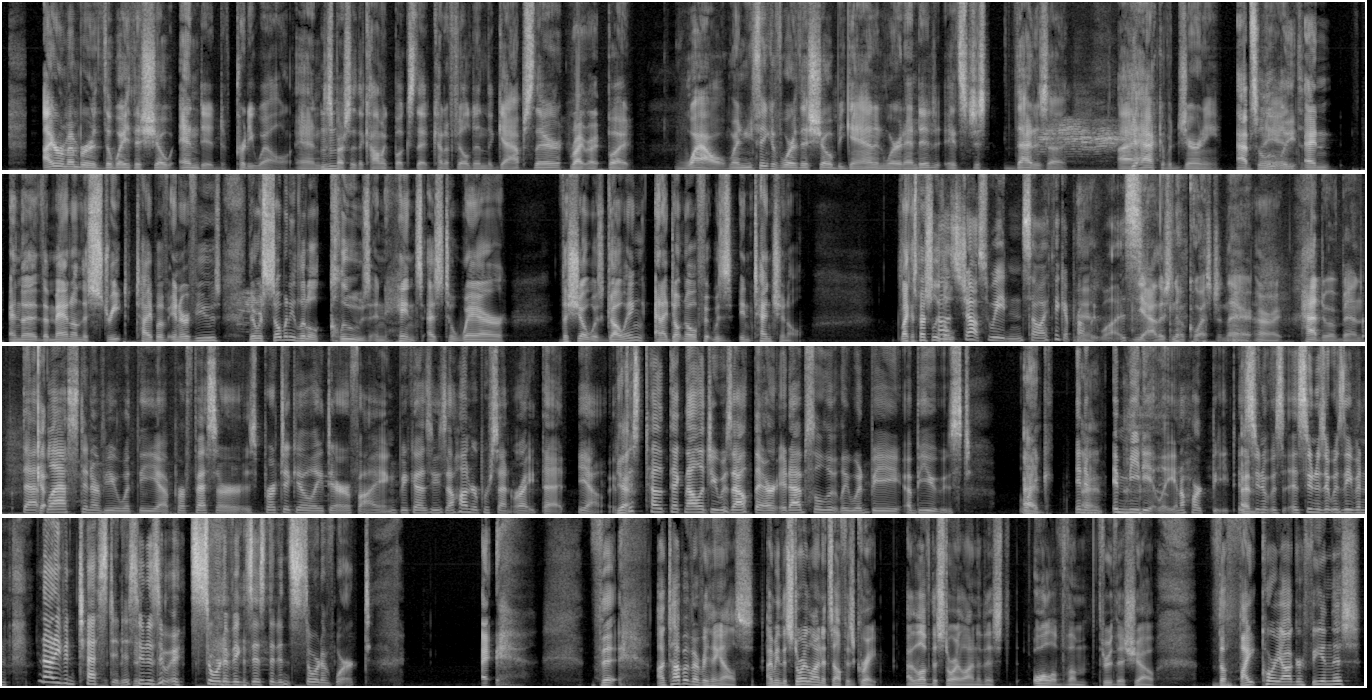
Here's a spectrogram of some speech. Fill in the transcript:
I remember the way this show ended pretty well, and mm-hmm. especially the comic books that kind of filled in the gaps there. Right, right. But wow, when you think of where this show began and where it ended, it's just that is a a heck of a journey. Absolutely. And- And and the the man on the street type of interviews, there were so many little clues and hints as to where the show was going, and I don't know if it was intentional. Like especially Well, the it's Joss Whedon, so I think it probably was. Yeah, there's no question there. All right. Had to have been. That Ca- last interview with the uh, professor is particularly terrifying because he's 100% right that, yeah, if Yeah. this te- technology was out there, it absolutely would be abused. Like, in and- im- immediately in a heartbeat as And- soon it was as soon as it was even not even tested as soon as it sort of existed and sort of worked the on top of everything else, I mean the storyline itself is great. I love the storyline of this, all of them through this show. The fight choreography in this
